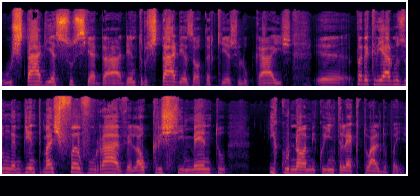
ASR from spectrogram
O Estado e a sociedade, entre o Estado e as autarquias locais, uh, para criarmos um ambiente mais favorável ao crescimento económico e intelectual do país.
